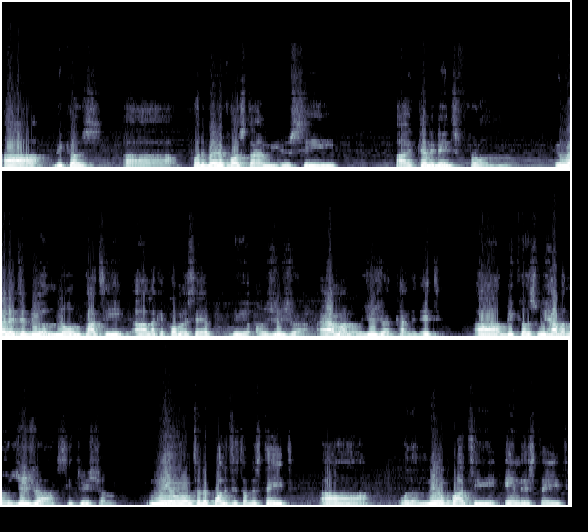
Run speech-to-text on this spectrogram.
uh, because uh, for the very first time you see uh, candidates from a relatively unknown party, uh, like I call myself the unusual. I am an unusual candidate uh, because we have an unusual situation. New to the politics of the state, uh, a new party in the state.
